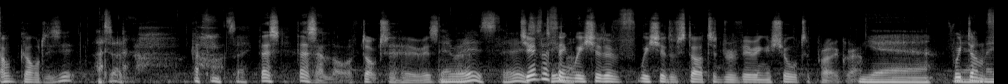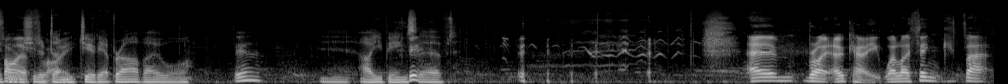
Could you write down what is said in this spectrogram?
oh God, is it? I don't know. I think so. There's there's a lot of Doctor Who, isn't There there? is. There is. Do you ever think we should have we should have started reviewing a shorter program? Yeah. If we'd yeah, done maybe we should have done Juliet Bravo or Yeah. yeah. Are you being served? Um, right. Okay. Well, I think that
